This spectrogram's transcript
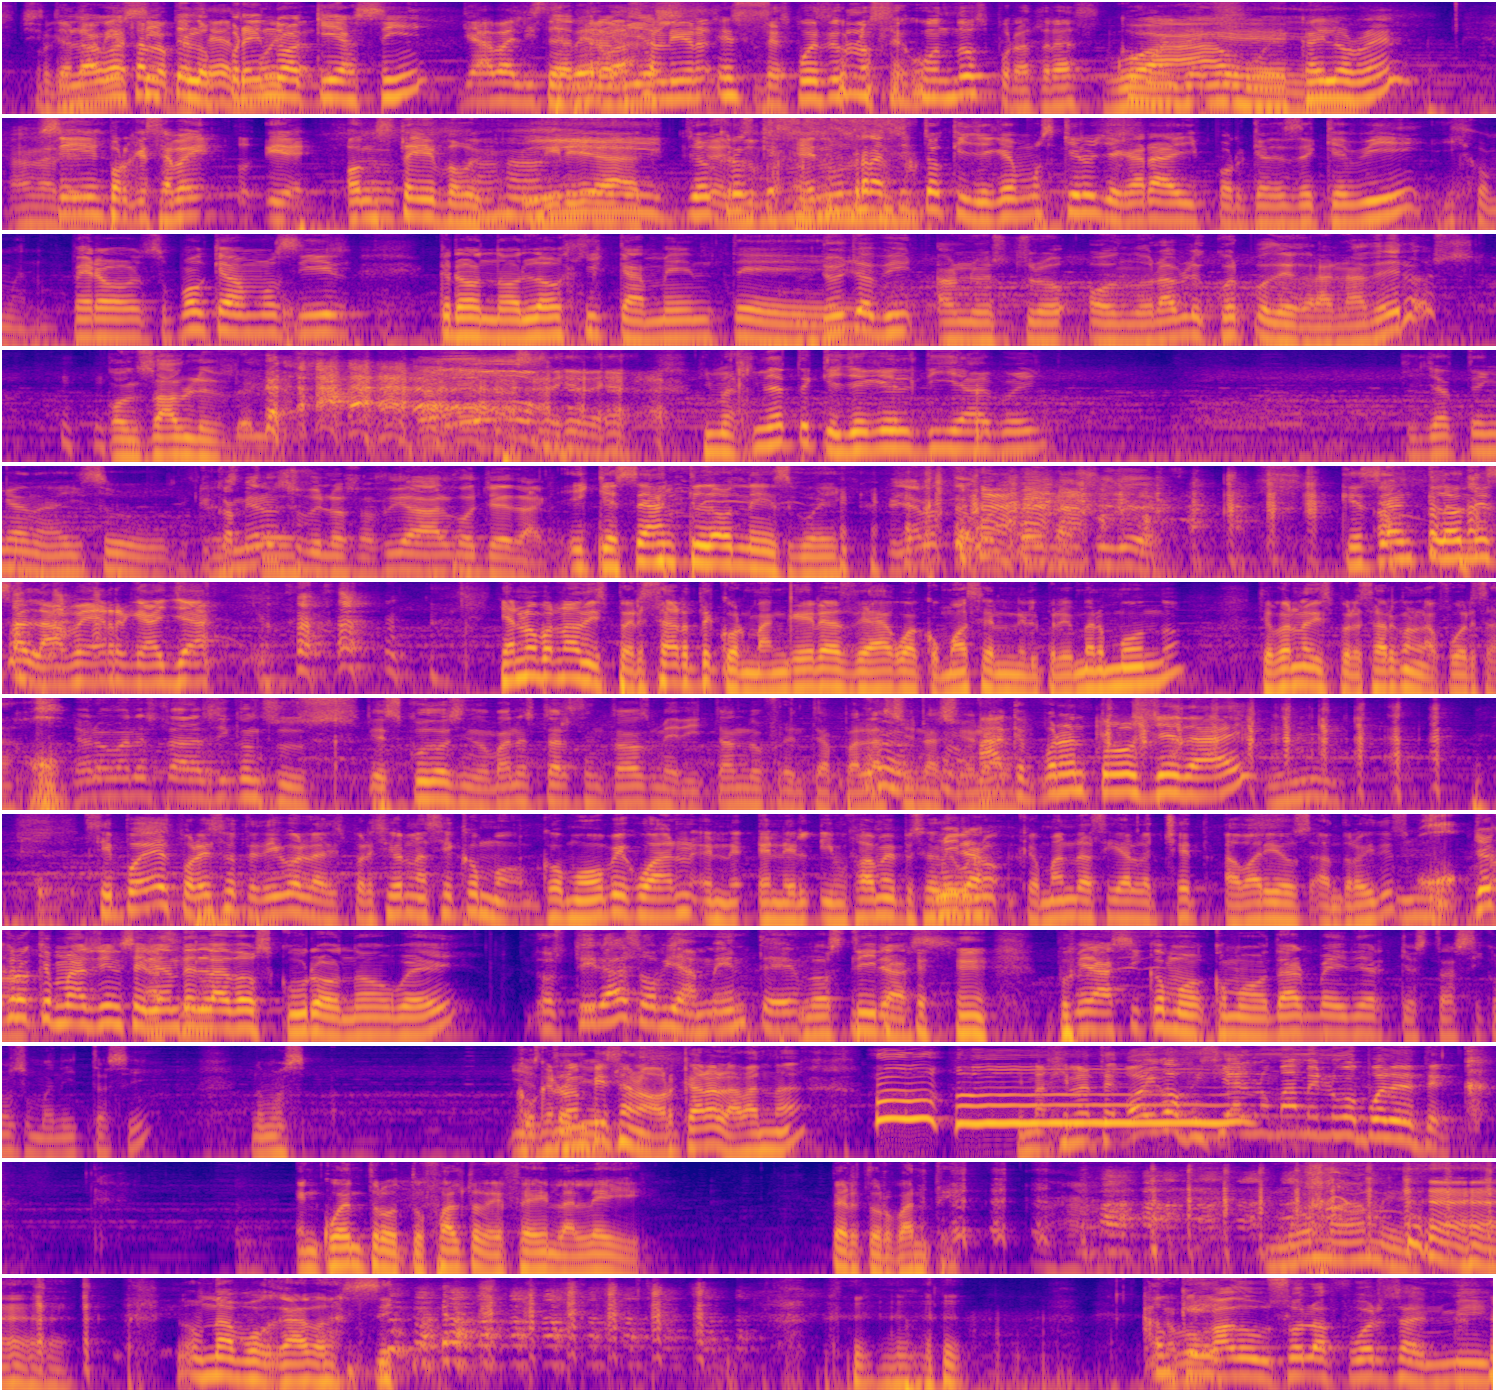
Si Porque te lo hago así, lo te lo sea, prendo aquí así. Ya valiste Te Te va a salir Es- después de unos segundos por atrás. Eh, güey. Kylo Ren. Sí. Porque se ve eh, unstable, diría. Y yo creo que en un ratito que lleguemos quiero llegar ahí, porque desde que vi, hijo mano. Pero supongo que vamos a ir cronológicamente. Yo ya vi a nuestro honorable cuerpo de granaderos con sables de luz. Imagínate que llegue el día, güey. Que ya tengan ahí su. Que cambiaron este, su filosofía a algo Jedi. Y que sean clones, güey. Que ya no te golpeen así de. Que sean clones a la verga ya. Ya no van a dispersarte con mangueras de agua como hacen en el primer mundo. Te van a dispersar con la fuerza. Ya no van a estar así con sus escudos, sino van a estar sentados meditando frente a Palacio Nacional. Ah, que fueran todos Jedi. Sí, pues, por eso te digo la dispersión, así como, como Obi-Wan en, en el infame episodio Mira. 1 que manda así a la chet a varios androides. Yo creo que más bien serían Así del no. lado oscuro, ¿no, güey? Los tiras, obviamente. Los tiras. Mira, así como, como Darth Vader que está así con su manita así. Nomás. y Como que no estaría- empiezan a ahorcar a la banda. Imagínate, oiga oficial, no mames, no me puede detener. Encuentro tu falta de fe en la ley perturbante. No mames. Un abogado así. El abogado usó la fuerza en mí,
